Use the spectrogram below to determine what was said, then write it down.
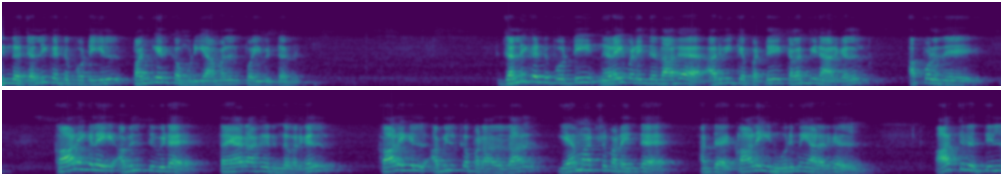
இந்த ஜல்லிக்கட்டு போட்டியில் பங்கேற்க முடியாமல் போய்விட்டது. ஜல்லிக்கட்டு போட்டி நிறைவடைந்ததாக அறிவிக்கப்பட்டு கிளம்பினார்கள். அப்பொழுது காளைகளை அவிழ்த்துவிட தயாராக இருந்தவர்கள் காளைகள் அவிழ்க்கப்படாததால் ஏமாற்றமடைந்த அந்த காளையின் உரிமையாளர்கள் ஆத்திரத்தில்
